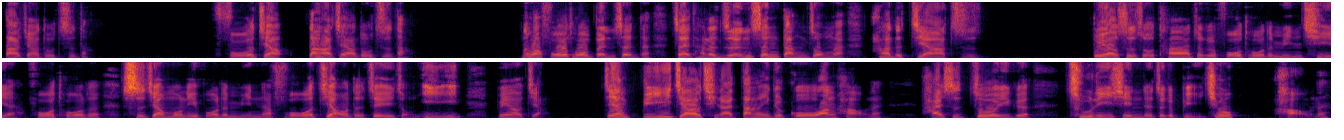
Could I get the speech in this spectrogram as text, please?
大家都知道，佛教大家都知道。那么佛陀本身呢，在他的人生当中啊，他的价值，不要是说他这个佛陀的名气啊，佛陀的释迦牟尼佛的名啊，佛教的这一种意义，不要讲，这样比较起来，当一个国王好呢，还是做一个出离心的这个比丘好呢？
